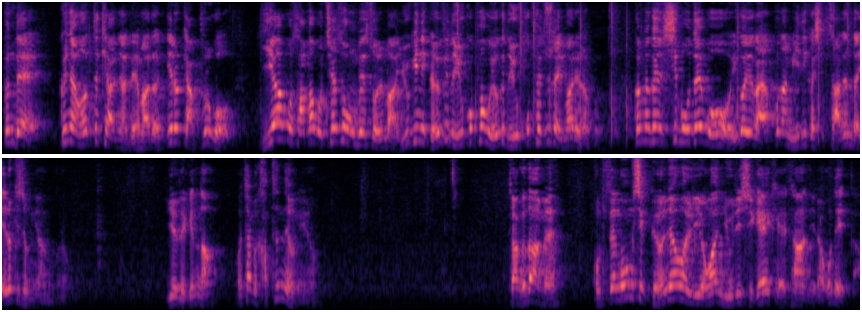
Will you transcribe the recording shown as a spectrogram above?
근데 그냥 어떻게 하냐 내 말은. 이렇게 안 풀고 2하고 3하고 최소 공배수 얼마? 6이니까 여기도 6 곱하고 여기도 6 곱해주자 이 말이라고요. 그러면 그냥 15 되고 이거 얘가 약분하면 2니까 14 된다 이렇게 정리하는 거라고. 이해되겠나? 어차피 같은 내용이에요. 자, 그 다음에 곱셈 공식 변형을 이용한 유리식의 계산이라고 돼 있다.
